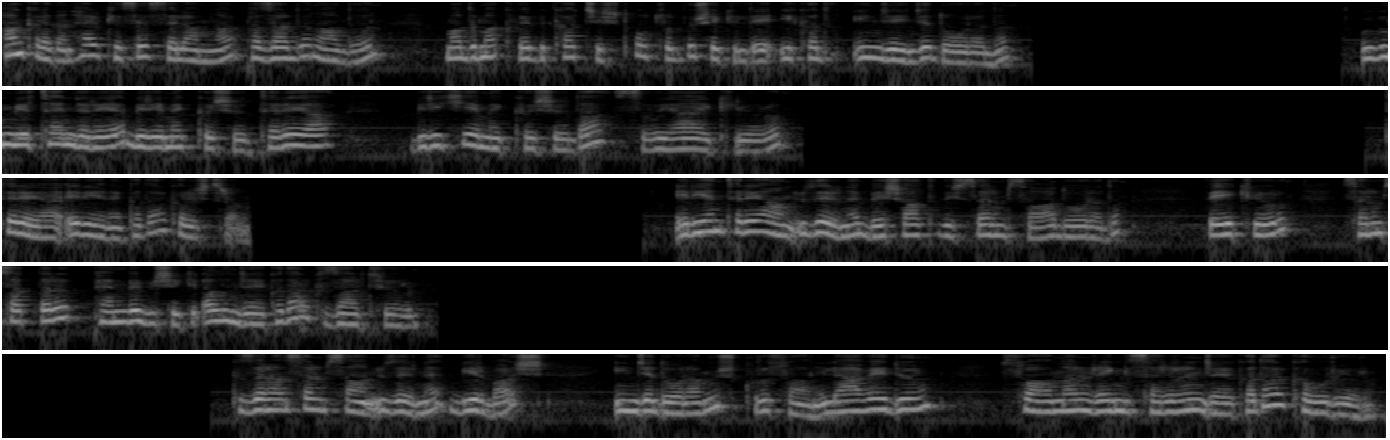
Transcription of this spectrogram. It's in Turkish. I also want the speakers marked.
Speaker 1: Ankara'dan herkese selamlar. Pazardan aldığım madımak ve birkaç çeşit otu bu şekilde yıkadım, ince ince doğradım. Uygun bir tencereye bir yemek kaşığı tereyağı, 1-2 yemek kaşığı da sıvı yağ ekliyorum. Tereyağı eriyene kadar karıştıralım. Eriyen tereyağın üzerine 5-6 diş sarımsağı doğradım ve ekliyorum. Sarımsakları pembe bir şekil alıncaya kadar kızartıyorum. Kızaran sarımsağın üzerine bir baş ince doğranmış kuru soğan ilave ediyorum. Soğanların rengi sararıncaya kadar kavuruyorum.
